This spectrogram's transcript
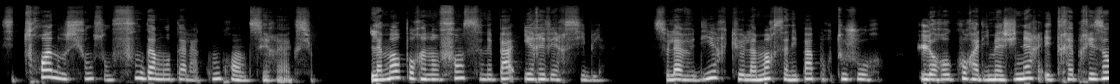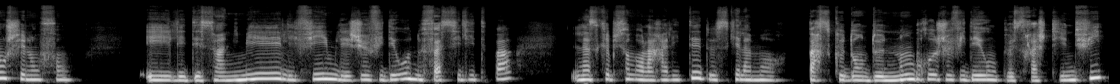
Ces trois notions sont fondamentales à comprendre, ces réactions. La mort pour un enfant, ce n'est pas irréversible. Cela veut dire que la mort, ça n'est pas pour toujours. Le recours à l'imaginaire est très présent chez l'enfant. Et les dessins animés, les films, les jeux vidéo ne facilitent pas l'inscription dans la réalité de ce qu'est la mort. Parce que dans de nombreux jeux vidéo, on peut se racheter une vie,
